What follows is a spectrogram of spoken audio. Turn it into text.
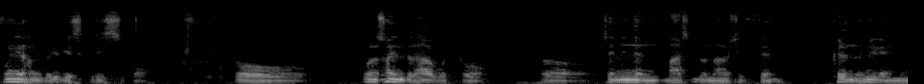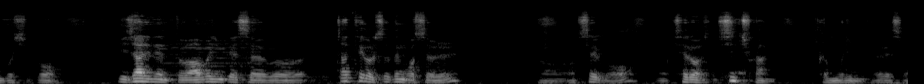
통영항도 여기서 그리시고 또 오늘 손님들하고 또 어, 재밌는 말씀도 나누셨던 그런 의미가 있는 곳이고 이 자리는 또 아버님께서 그 자택으로 쓰던 곳을 어, 없애고 어, 새로 신축한 건물입니다. 그래서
